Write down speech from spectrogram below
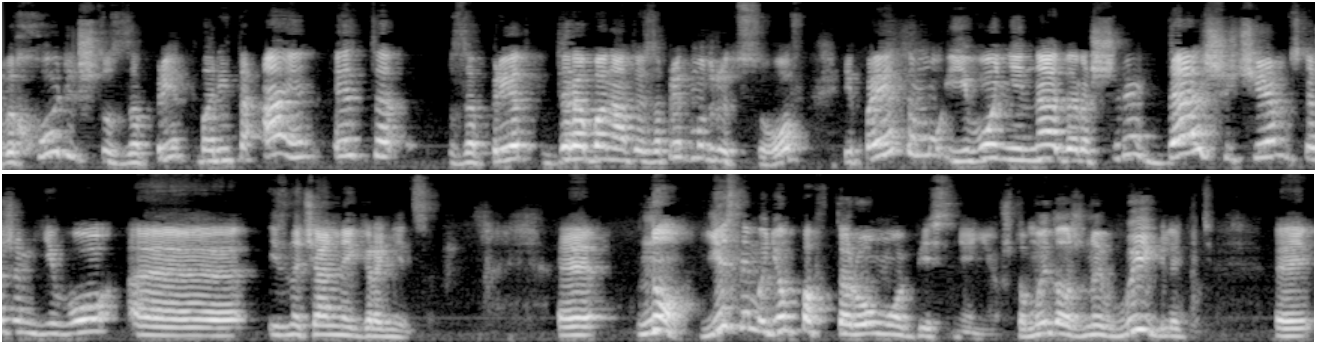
выходит, что запрет Марита Айн – это запрет Дарабана, то есть запрет мудрецов, и поэтому его не надо расширять дальше, чем, скажем, его э, изначальные границы. Э, но если мы идем по второму объяснению, что мы должны выглядеть, э,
